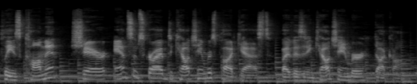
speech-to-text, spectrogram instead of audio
Please comment, share, and subscribe to CalChamber's podcast by visiting calchamber.com.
